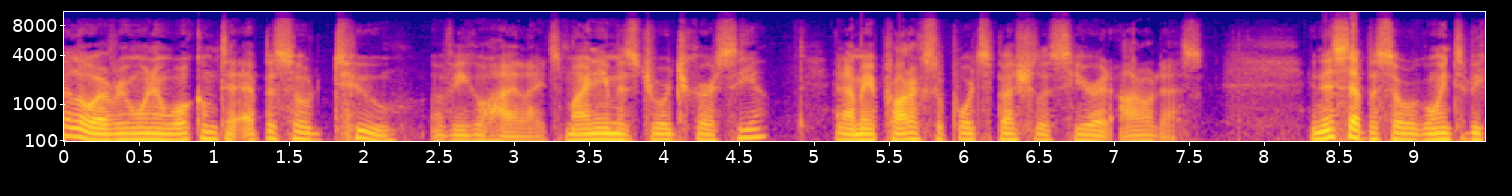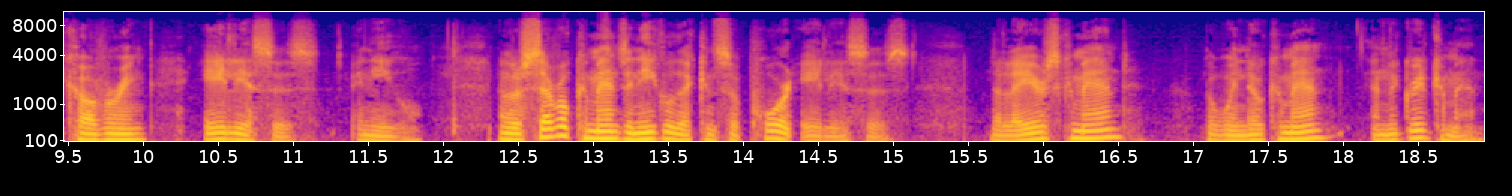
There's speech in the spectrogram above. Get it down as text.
Hello everyone and welcome to episode 2 of Eagle Highlights. My name is George Garcia and I'm a product support specialist here at Autodesk. In this episode we're going to be covering aliases in Eagle. Now there are several commands in Eagle that can support aliases. The layers command, the window command, and the grid command.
